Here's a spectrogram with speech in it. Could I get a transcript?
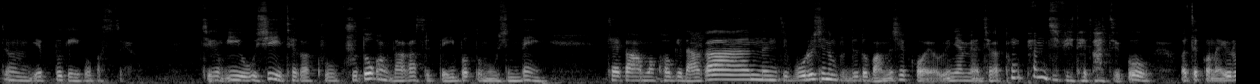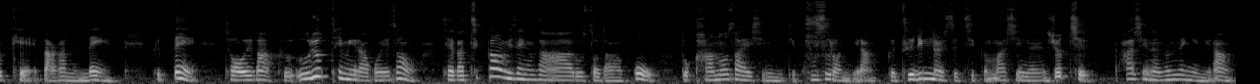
좀 예쁘게 입어봤어요. 지금 이 옷이 제가 그 구도강 나갔을 때 입었던 옷인데 제가 아마 거기 나갔는지 모르시는 분들도 많으실 거예요. 왜냐면 제가 통편집이 돼가지고 어쨌거나 이렇게 나갔는데 그때 저희가 그 의료팀이라고 해서 제가 치과위생사로서 나갔고 또 간호사이신 이제 구슬 언니랑 그 드림널스 지금 하시는 쇼츠 하시는 선생님이랑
